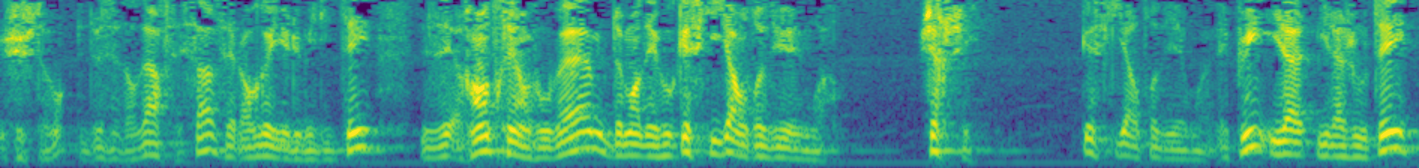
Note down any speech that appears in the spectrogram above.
justement, les deux étendards, c'est ça, c'est l'orgueil et l'humilité. Rentrez en vous-même, demandez-vous qu'est-ce qu'il y a entre Dieu et moi? Cherchez. Qu'est-ce qu'il y a entre Dieu et moi? Et puis, il il ajouté,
